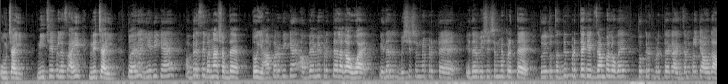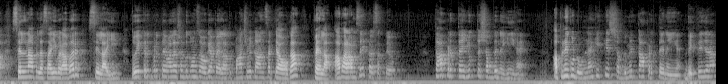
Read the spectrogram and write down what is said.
ऊंचाई। नीचे प्लस आई निचाई। तो है ना, ये भी क्या है? अव्यय से बना शब्द है। तो यहाँ पर भी क्या है? अव्यय में प्रत्यय लगा हुआ है। इधर विशेषण में प्रत्यय है, इधर विशेषण में प्रत्यय है। तो ये तो तद्दित प्रत्यय के एग्ज़ाम्पल हो गए। तो कृत प्रत्यय का एग्ज़ाम्पल क्या होगा? सिलना प्लस आई बराबर सिलाई। तो ये कृत प्रत्यय वाला शब्द कौन सा हो गया? पहला। तो पांचवे का आंसर क्या होगा? पहला। आप आराम से कर सकते हो। ता प्रत्यय युक्त शब्द नहीं है। अपने को ढूंढना है कि किस शब्द में ता प्रत्यय नहीं है। देखते हैं जरा।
